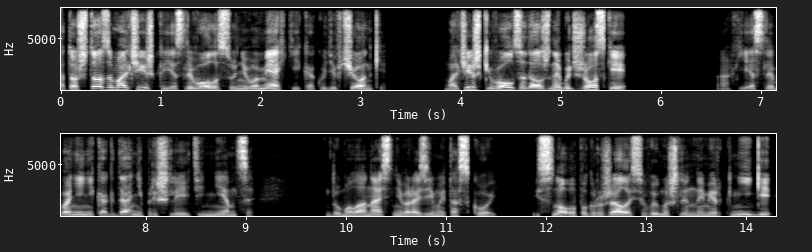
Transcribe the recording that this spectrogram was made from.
а то что за мальчишка, если волосы у него мягкие, как у девчонки? Мальчишки волосы должны быть жесткие. Ах, если бы они никогда не пришли, эти немцы, думала она с невыразимой тоской, и снова погружалась в вымышленный мир книги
